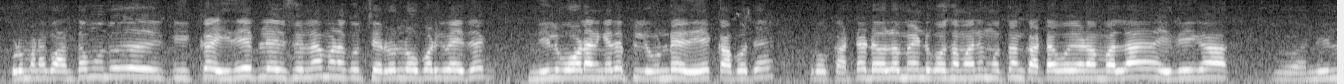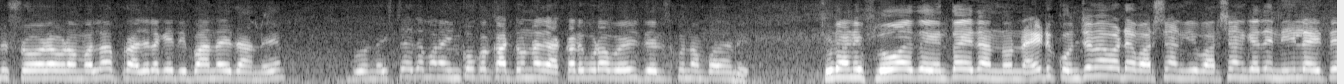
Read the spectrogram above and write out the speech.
ఇప్పుడు మనకు అంతకుముందు ఇక్కడ ఇదే ప్లేస్లో మనకు చెరువు లోపలికి అయితే నీళ్ళు పోవడానికి అయితే ఉండేది. కాకపోతే ఇప్పుడు కట్ట డెవలప్మెంట్ కోసం అని మొత్తం కట్ట పోయడం వల్ల హెవీగా నీళ్ళు స్టోర్ అవ్వడం వల్ల ప్రజలకైతే ఇబ్బంది అవుతుంది ఇప్పుడు నెక్స్ట్ అయితే మనం ఇంకొక కట్ట ఉన్నది. అక్కడ కూడా పోయి తెలుసుకుందాం పదండి. చూడండి ఫ్లో అయితే ఎంత అయితే అందో. నైట్ కొంచెమే పడ్డాయి వర్షానికి. వర్షానికి అయితే నీళ్ళు అయితే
